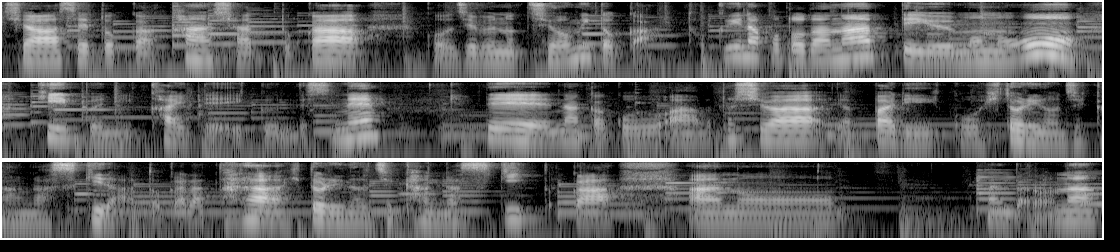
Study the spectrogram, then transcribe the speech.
幸せとか感謝とかこう自分の強みとか得意なことだなっていうものをキープに書いていくんですね。でなんかこうあ私はやっぱりこう一人の時間が好きだとかだったら一人の時間が好きとかあのーなんだろうな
